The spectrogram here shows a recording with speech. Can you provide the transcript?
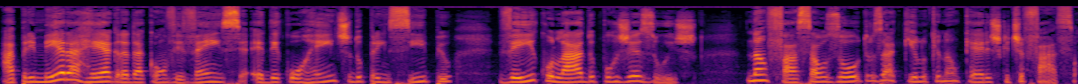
A primeira regra da convivência é decorrente do princípio veiculado por Jesus. Não faça aos outros aquilo que não queres que te façam.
